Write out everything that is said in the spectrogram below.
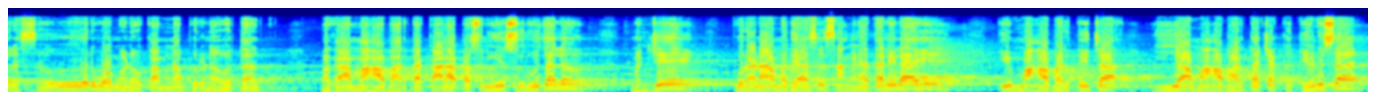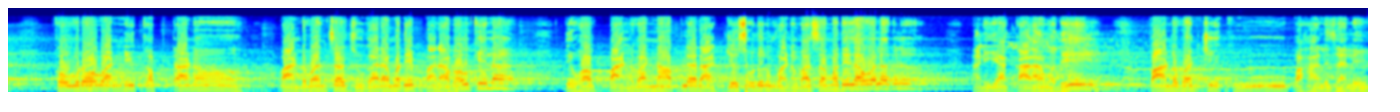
तर सर्व मनोकामना पूर्ण होतात. बघा महाभारता काळापासून हे सुरू झालं. म्हणजे पुराणामध्ये असं सांगण्यात आलेलं आहे की महाभारतेच्या या महाभारताच्या कथेनुसार कौरवांनी कपटानं पांडवांचा जुगारामध्ये पराभव केला. तेव्हा पांडवांना आपलं राज्य सोडून वनवासामध्ये जावं लागलं. आणि या काळामध्ये पांडवांचे खूप हाल झाले.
